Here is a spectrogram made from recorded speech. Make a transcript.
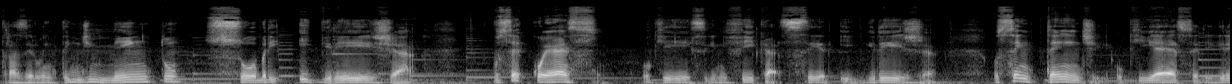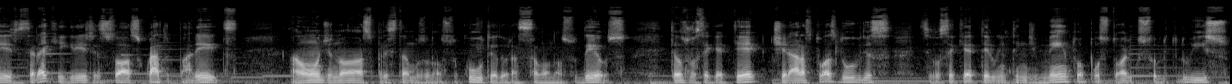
trazer o um entendimento sobre igreja. Você conhece o que significa ser igreja? Você entende o que é ser igreja? Será que igreja é só as quatro paredes? Aonde nós prestamos o nosso culto e adoração ao nosso Deus. Então, se você quer ter, tirar as tuas dúvidas, se você quer ter o um entendimento apostólico sobre tudo isso,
